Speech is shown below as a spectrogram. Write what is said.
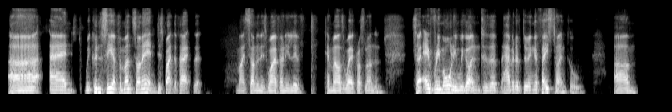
Uh, and we couldn't see her for months on end, despite the fact that my son and his wife only live 10 miles away across London. So every morning we got into the habit of doing a FaceTime call. Um,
